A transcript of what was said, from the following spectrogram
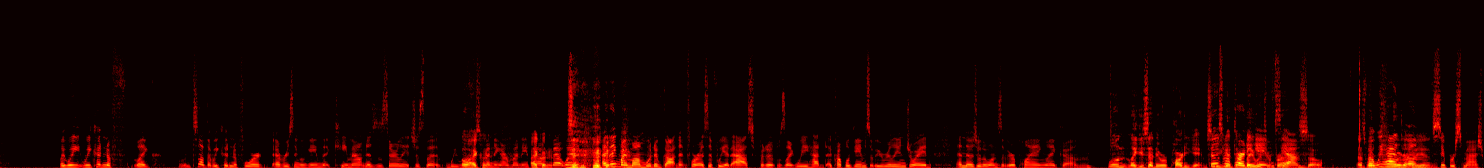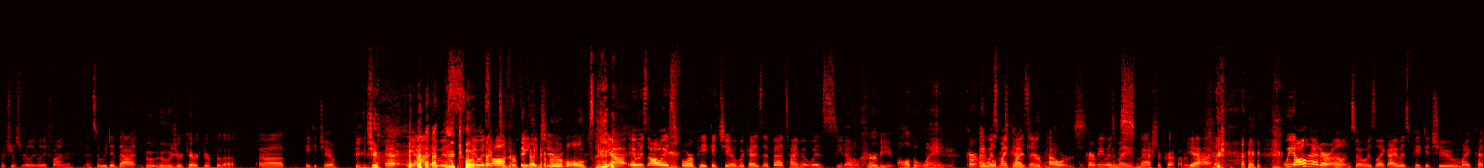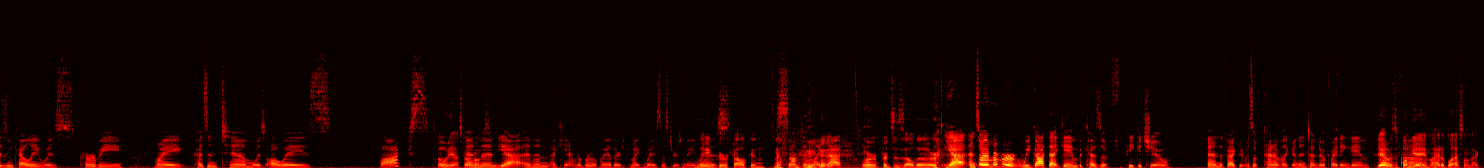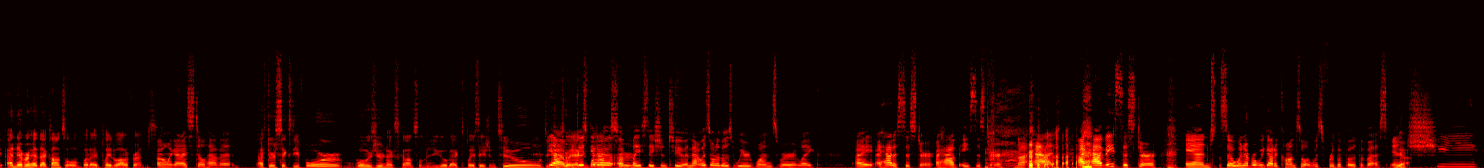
like we we couldn't aff- like it's not that we couldn't afford every single game that came out necessarily. It's just that we Oh, I couldn't. spending our money I that, couldn't. that way. I think my mom would have gotten it for us if we had asked, but it was like we had a couple games that we really enjoyed and those were the ones that we were playing like um Well, and like you said, they were party games, so you were get to play with your friends. yeah. So that's what but we had um. Super Smash, which was really really fun. And so we did that. Who who was your character for that? Uh Pikachu. Pikachu. Uh, yeah, it was it was all for Pikachu. never evolves. yeah, it was always for Pikachu because at that time it was, you know, Oh, Kirby, all the way. Kirby I was my cousin. Your powers. Kirby was my smash the crap out of Yeah. we all had our own. So it was like I was Pikachu, my cousin Kelly was Kirby, my cousin Tim was always Fox. oh yeah, Star and Fox. then yeah, and then I can't remember what my other my my sister's main Link was. or Falcon. No. Something like that. or Princess Zelda. Or Yeah, and so I remember we got that game because of Pikachu and the fact that it was a, kind of like a Nintendo fighting game. yeah, it was a fun Um, game. I had a blast on that game. I never had that console, but I played a lot of friends. Oh my god, I still have it. After 64, what was your next console? Did you go back to PlayStation 2? Did yeah, you try we did get a, a or- PlayStation 2, and that was one of those weird ones where, like, I, I had a sister. I have a sister, not had. I have a sister, and so whenever we got a console, it was for the both of us. And Yeah. she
